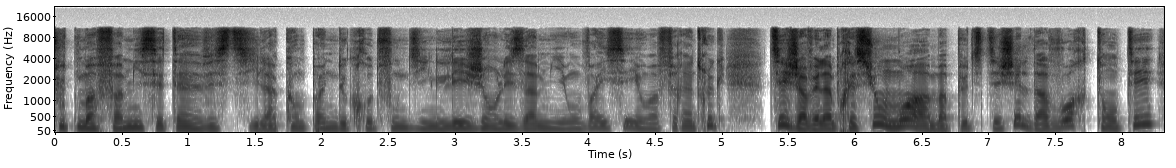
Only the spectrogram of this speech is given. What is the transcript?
toute ma famille s'était investie, la campagne de crowdfunding, les gens, les amis, on va essayer, on va faire un truc. Tu sais, j'avais l'impression, moi, à ma petite échelle, d'avoir tenté, tu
